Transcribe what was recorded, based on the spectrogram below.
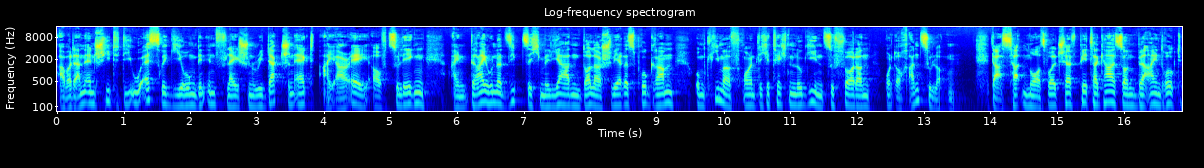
Aber dann entschied die US-Regierung, den Inflation Reduction Act IRA aufzulegen, ein 370 Milliarden Dollar schweres Programm, um klimafreundliche Technologien zu fördern und auch anzulocken. Das hat Northvolt-Chef Peter Carlsson beeindruckt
